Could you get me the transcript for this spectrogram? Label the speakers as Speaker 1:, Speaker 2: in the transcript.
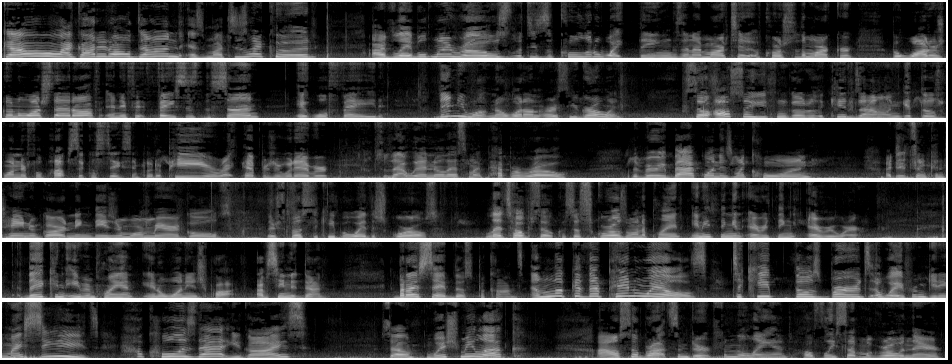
Speaker 1: go. I got it all done as much as I could. I've labeled my rows with these cool little white things and I marked it, of course, with a marker. But water's going to wash that off and if it faces the sun, it will fade. Then you won't know what on earth you're growing. So also you can go to the kids aisle and get those wonderful popsicle sticks and put a pea or ripe peppers or whatever. So that way I know that's my pepper row. The very back one is my corn. I did some container gardening. These are more marigolds. They're supposed to keep away the squirrels. Let's hope so, because the squirrels want to plant anything and everything everywhere. They can even plant in a one inch pot. I've seen it done. But I saved those pecans. And look at the pinwheels to keep those birds away from getting my seeds. How cool is that, you guys? So, wish me luck. I also brought some dirt from the land. Hopefully something will grow in there.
